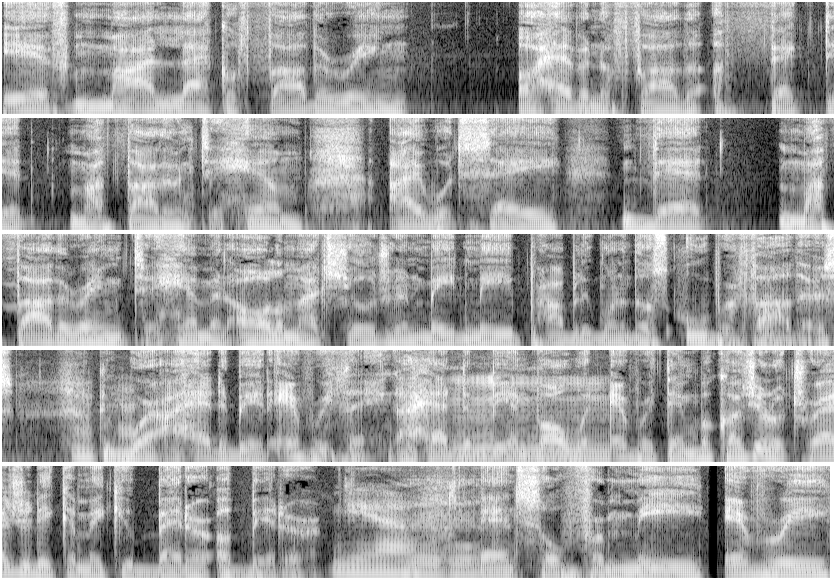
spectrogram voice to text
if my lack of fathering or having a father affected my fathering to him, I would say that my fathering to him and all of my children made me probably one of those uber fathers where I had to be at everything. I had to be involved with mm. everything because, you know, tragedy can make you better or bitter. Yeah. Mm-hmm. And so for me, every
